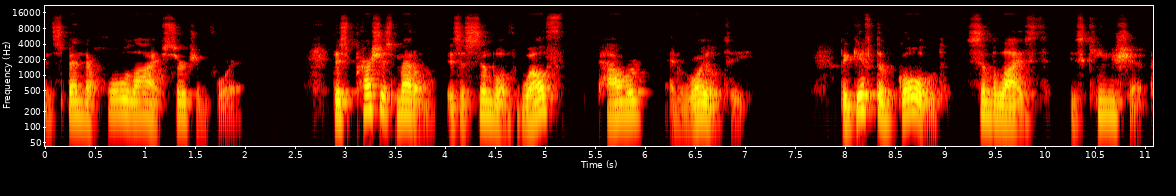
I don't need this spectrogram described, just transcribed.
and spend their whole lives searching for it. This precious metal is a symbol of wealth, power, and royalty. The gift of gold symbolized his kingship.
